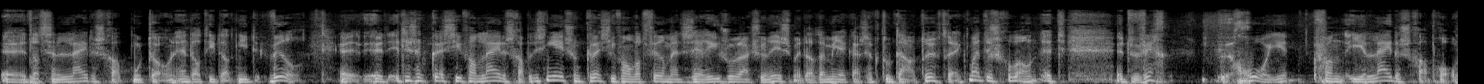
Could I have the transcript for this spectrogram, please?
eh, dat zijn leiderschap moet tonen en dat hij dat niet wil. Eh, het, het is een kwestie van leiderschap. Het is niet eens een kwestie van wat veel mensen zeggen, isolationisme, dat Amerika zich totaal terugtrekt. Maar het is gewoon het, het weg gooien van je leiderschaprol.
